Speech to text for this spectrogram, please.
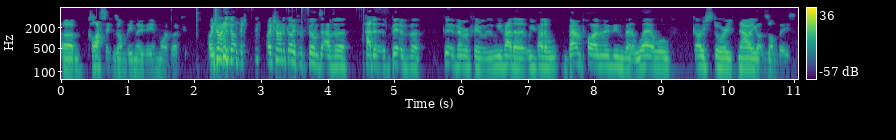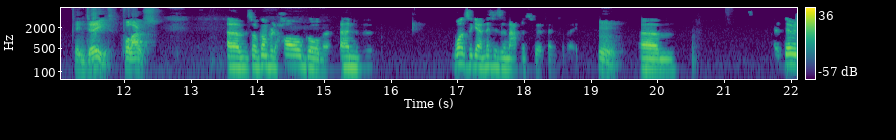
Um, classic zombie movie in my book. I try to go. I try to go for films that have a had a, bit of a bit of everything. We've had a we've had a vampire movie, we've had a werewolf, ghost story. Now they got zombies. Indeed, Full House. Um, so I've gone for the whole gamut. And once again, this is an atmosphere thing for me. Hmm. Um, there,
